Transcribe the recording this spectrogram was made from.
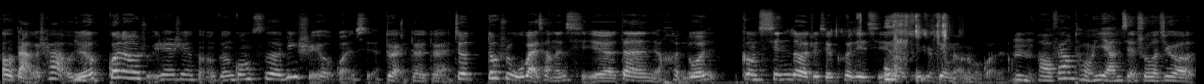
哦，打个岔，我觉得官僚主义这件事情可能跟公司的历史也有关系。对对对，就都是五百强的企业，但很多更新的这些科技企业其实并没有那么官僚。嗯，好，我非常同意 M 姐说的这个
